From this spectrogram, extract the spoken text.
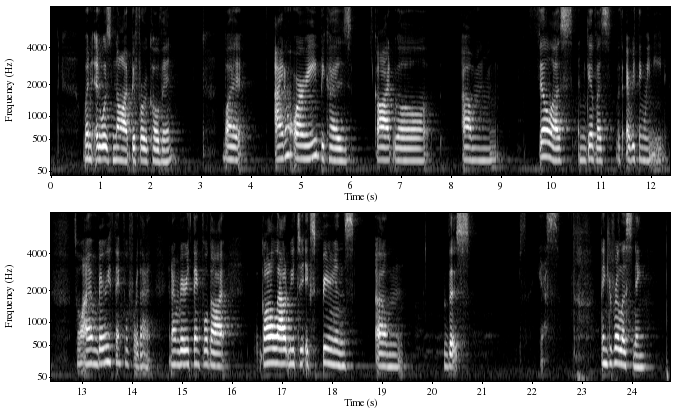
when it was not before COVID. But I don't worry because God will um, fill us and give us with everything we need. So I am very thankful for that. And I'm very thankful that God allowed me to experience um, this. Yes. Thank you for listening.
